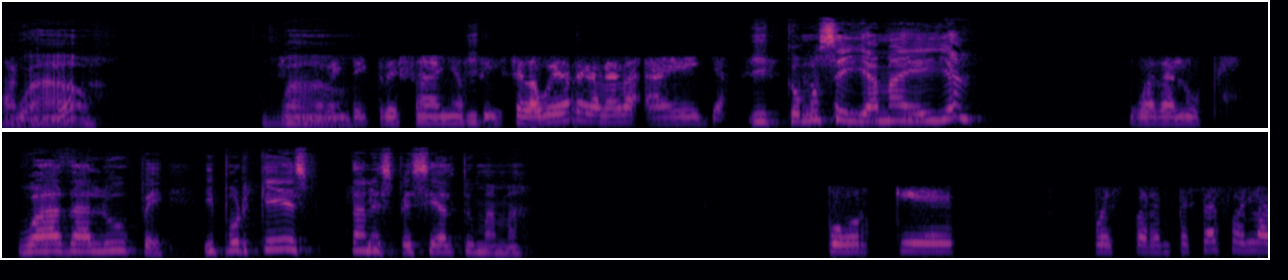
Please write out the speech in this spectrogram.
a wow. Wow. 93 años y, se la voy a regalar a, ella. ¿Y cómo se llama ella? Guadalupe. Guadalupe. ¿Y por qué es tan especial tu mamá? porque pues para empezar fue la,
